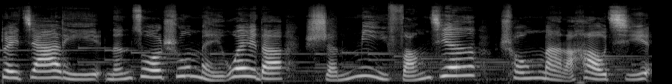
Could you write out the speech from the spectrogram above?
对家里能做出美味的神秘房间充满了好奇。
